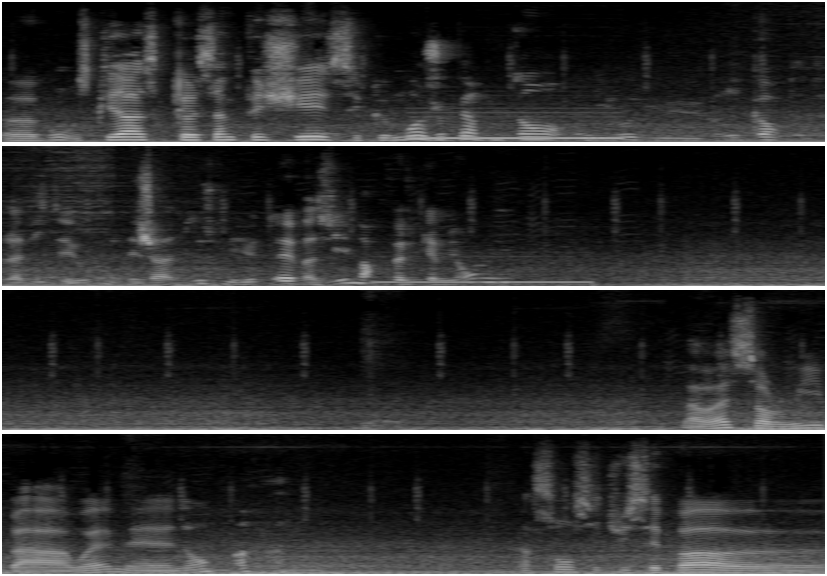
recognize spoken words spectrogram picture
Euh, bon, ce, y a, ce que ça me fait chier, c'est que moi je perds du temps au niveau du record de la vidéo. Est déjà à 12 minutes. Eh vas-y, il m'a refait le camion Bah ouais, sur lui, bah ouais, mais non. De toute façon, si tu sais pas... Euh...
